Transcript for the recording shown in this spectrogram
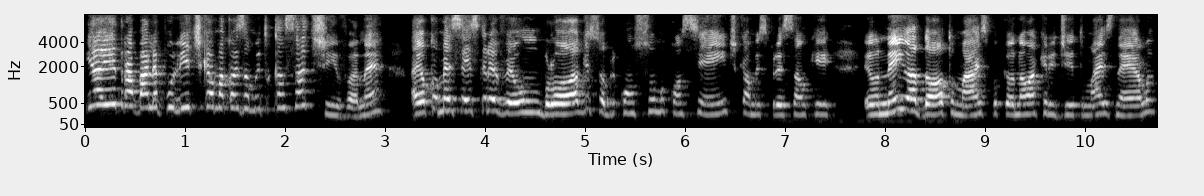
E aí, trabalho política é uma coisa muito cansativa, né? Aí eu comecei a escrever um blog sobre consumo consciente, que é uma expressão que eu nem adoto mais, porque eu não acredito mais nela.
